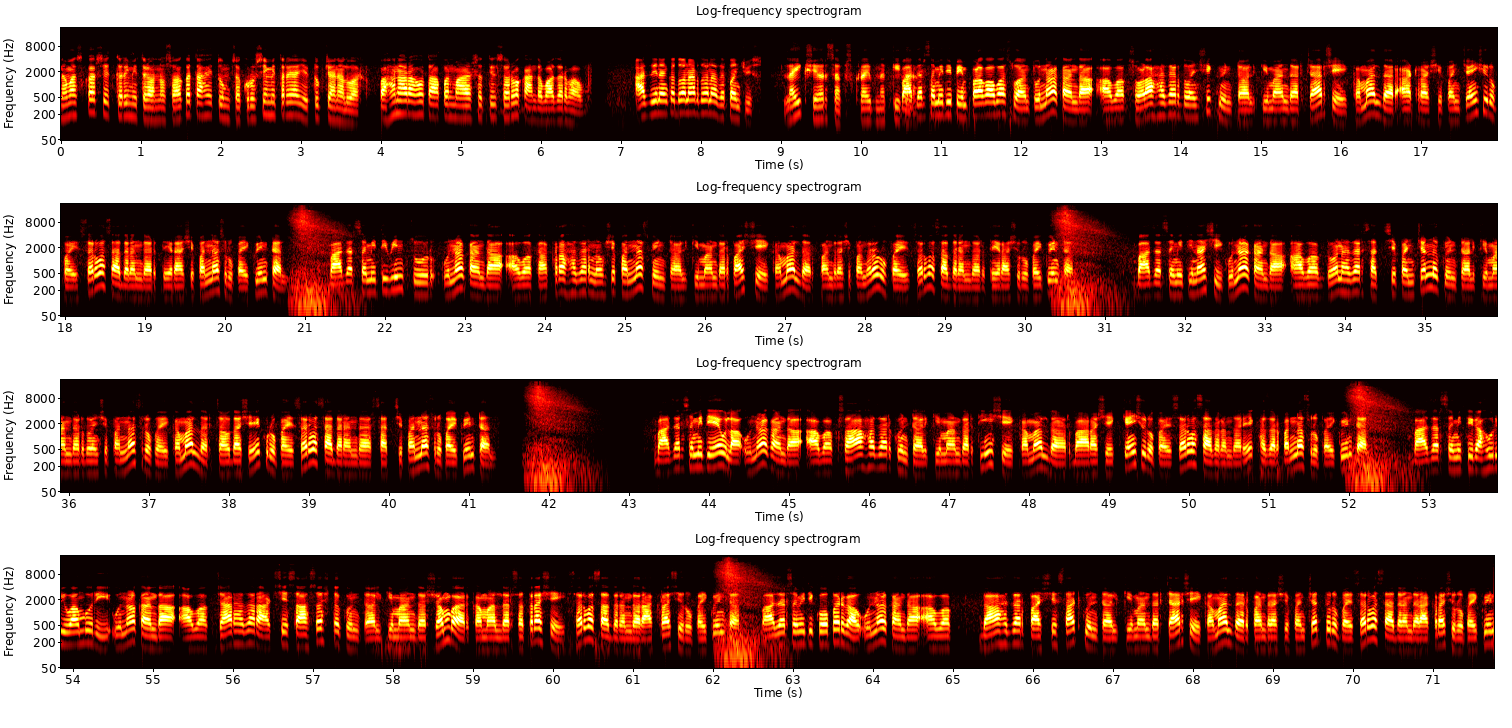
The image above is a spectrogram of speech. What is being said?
नमस्कार शेतकरी मित्रांनो स्वागत आहे तुमचं कृषी मित्र या यूट्यूब चॅनलवर पाहणार आहोत आपण महाराष्ट्रातील सर्व कांदा बाजारभाव आज दिनांक दोन आठ दोन हजार पंचवीस. लाईक शेअर सबस्क्राईब नक्की करा. बाजार समिती पिंपळगाव बसवण तुना कांदा आवक सोळा हजार दोनशे क्विंटल किमान दर चारशे कमाल दर अठराशे पंच्याऐंशी रुपये सर्वसाधारण दर तेराशे पन्नास रुपये क्विंटल. बाजार समिती विंचूर उन्हाळ कांदा आवक अकरा हजार नऊशे पन्नास क्विंटल किमान दर पाचशे कमाल दर पंधराशे पंधरा रुपये सर्वसाधारण दर तेराशे रुपये क्विंटल. बाजार समिती नाशिक उन्हाळ कांदा आवक दोन हजार सातशे पंच्याण्णव क्विंटल किमान दर दोनशे पन्नास रुपये कमाल दर चौदाशे एक रुपये सर्वसाधारण दर सातशे पन्नास रुपये क्विंटल. बाजार समिती येवला उन्हाळ कांदा आवक सहा हजार क्विंटल किमान दर तीनशे कमाल दर बाराशे एक्क्याऐंशी रुपये सर्वसाधारण दर एक हजार पन्नास रुपये क्विंटल. बाजार समिती राहुरी वांबुरी उन्हाळ कांदा आवक चार हजार आठशे सहासष्ट क्विंटल किमान दर शंभर कमाल दर सतराशे सर्वसाधारण दर अकराशे रुपये क्विंटल. बाजार समिती कोपरगाव उन्हाळ कांदा आवक दहा हजार पाचशे साठ क्विंटल किमान दर चारशे कमाल दर पंधराशे पंच्याहत्तर रुपये सर्वसाधारण दर अकराशे रुपये क्विंटल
